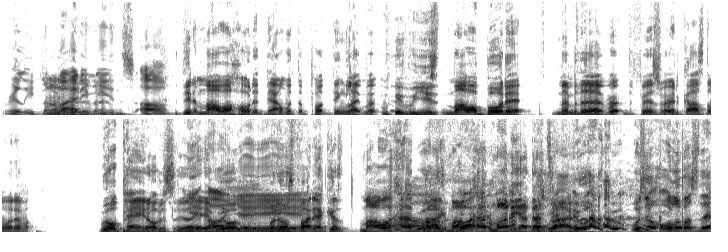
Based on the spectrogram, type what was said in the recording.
really no, by any man. means. Um, Didn't Marwa hold it down with the pod thing? Like we, we used Marwa bought it. Remember the the first roadcast or whatever. We all paid, obviously. Like, Yeah, yeah, oh, all- yeah, yeah, but it was yeah. funny because Marwa had oh. like Marwa had money at that time. was it all of us there?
